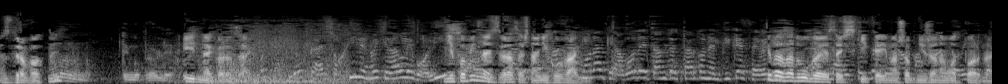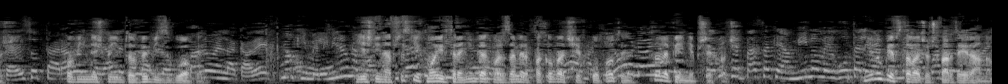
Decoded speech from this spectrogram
Zdrowotny? Innego rodzaju. Nie powinnaś zwracać na nich uwagi. Chyba za długo jesteś z Kike i masz obniżoną odporność. Powinnyśmy im to wybić z głowy. Jeśli na wszystkich moich treningach masz zamiar pakować się w kłopoty, to lepiej nie przychodź. Nie lubię wstawać o czwartej rano.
